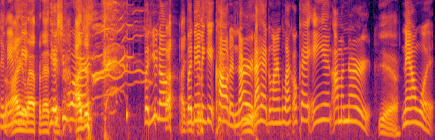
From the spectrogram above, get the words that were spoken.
And so then I ain't get, laughing at yes, you. Yes, you are. I just but you know, but then to get called a nerd, yeah. I had to learn, be like, okay, and I'm a nerd. Yeah. Now what?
